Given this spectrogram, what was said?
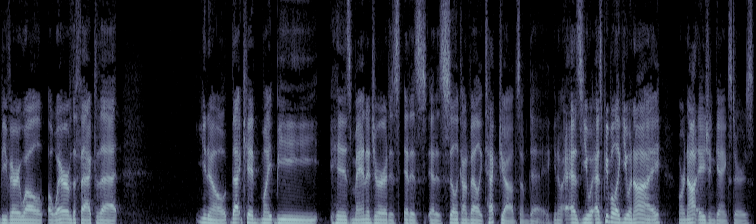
be very well aware of the fact that you know that kid might be his manager at his at his at his Silicon Valley tech job someday. You know, as you as people like you and I who are not Asian gangsters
